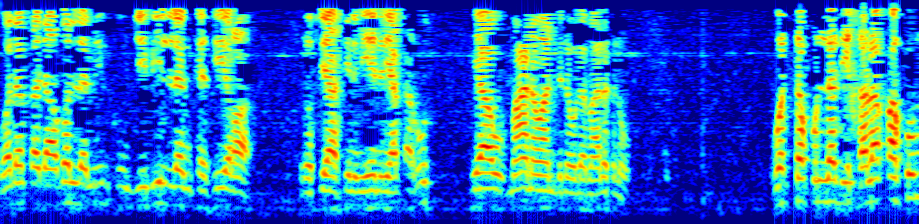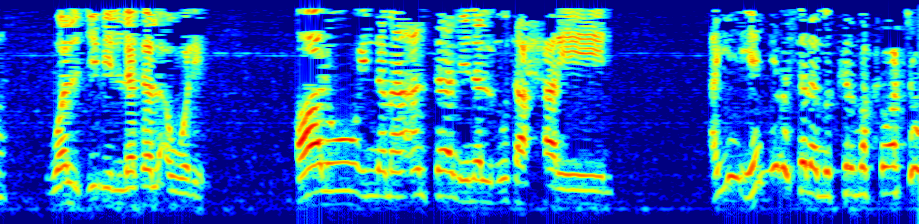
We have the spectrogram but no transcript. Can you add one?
ولقد أضل منكم جبلا كثيرا رسول ياسين من يقرؤ ያው ማዕናው አንድ ነው ለማለት ነው واتقوا الذي خلقكم والجبلة الأولين قالوا إنما أنت من المسحرين أي ይህን የመሰለ ምክር መክሯቸው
